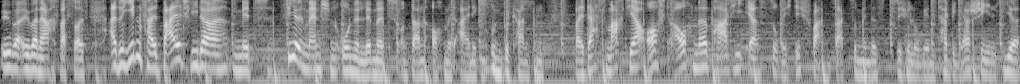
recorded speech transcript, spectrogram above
über, über, ach, was soll's. Also jedenfalls bald wieder mit vielen Menschen ohne Limit und dann auch mit einigen Unbekannten, weil das macht ja oft auch eine Party erst so richtig spannend, sagt zumindest Psychologin Tabea Scheel hier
